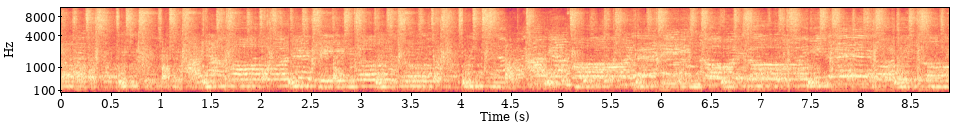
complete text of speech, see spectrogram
A mi amor le rindo yo, a mi amor le rindo yo y le doy todo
